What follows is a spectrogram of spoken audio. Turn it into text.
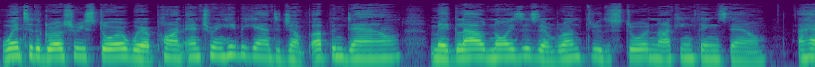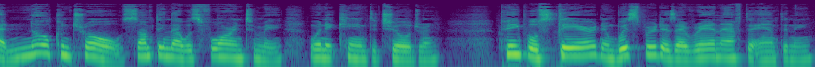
went to the grocery store where upon entering he began to jump up and down, make loud noises, and run through the store knocking things down. I had no control, something that was foreign to me when it came to children. People stared and whispered as I ran after Anthonie.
